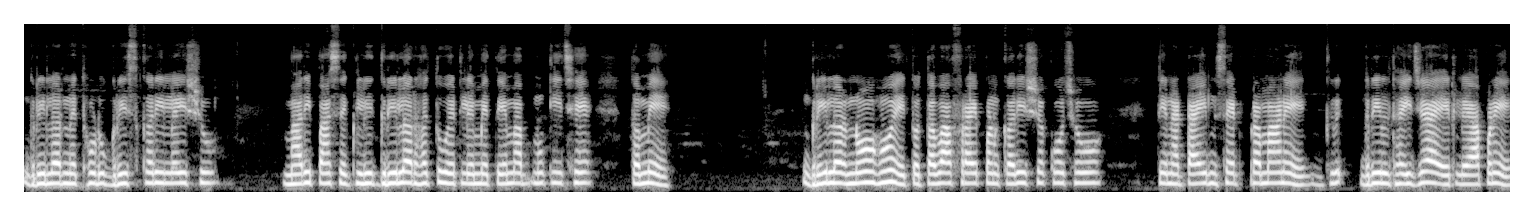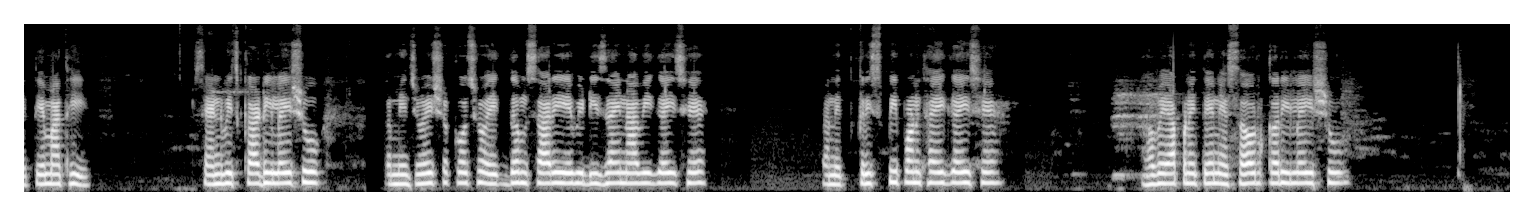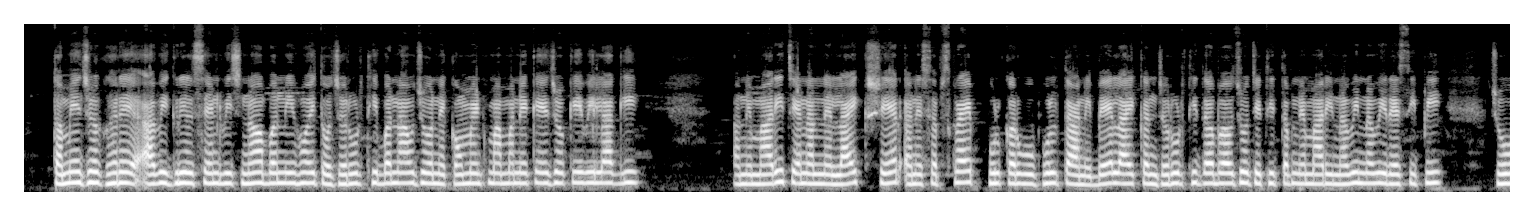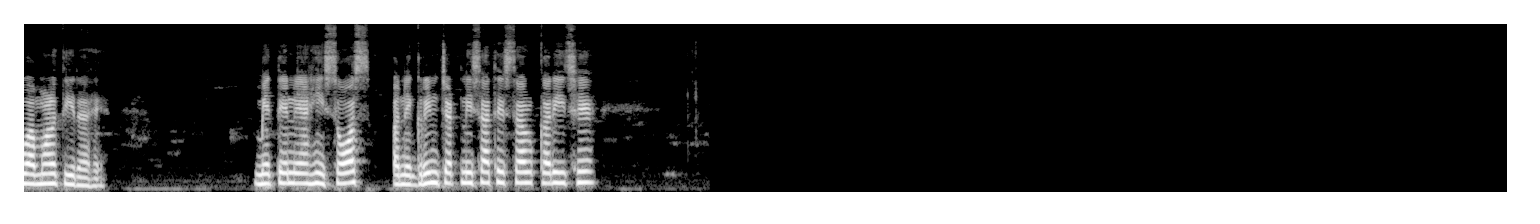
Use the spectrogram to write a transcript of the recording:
ગ્રીલરને થોડું ગ્રીસ કરી લઈશું. મારી પાસે ગ્રીલર હતું એટલે મેં તેમાં મૂકી છે. તમે ગ્રીલર ન હોય તો તવા ફ્રાય પણ કરી શકો છો. તેના ટાઈમ સેટ પ્રમાણે ગ્રીલ થઈ જાય એટલે આપણે તેમાંથી સેન્ડવિચ કાઢી લઈશું. તમે જોઈ શકો છો એકદમ સારી એવી ડિઝાઇન આવી ગઈ છે અને ક્રિસ્પી પણ થઈ ગઈ છે. હવે આપણે તેને સર્વ કરી લઈશું. તમે જો ઘરે આવી ગ્રીલ સેન્ડવિચ ન બની હોય તો જરૂરથી બનાવજો અને કોમેન્ટમાં મને કહેજો કેવી લાગી. અને મારી ચેનલને લાઇક શેર અને સબસ્ક્રાઈબ ભૂલ કરવું ભૂલતા અને બેલ આઇકન જરૂરથી દબાવજો જેથી તમને મારી નવી નવી રેસીપી જોવા મળતી રહે. મેં તેને અહીં સોસ અને ગ્રીન ચટણી સાથે સર્વ કરી છે.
